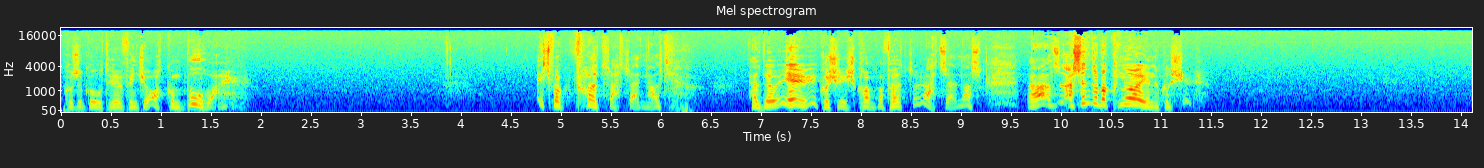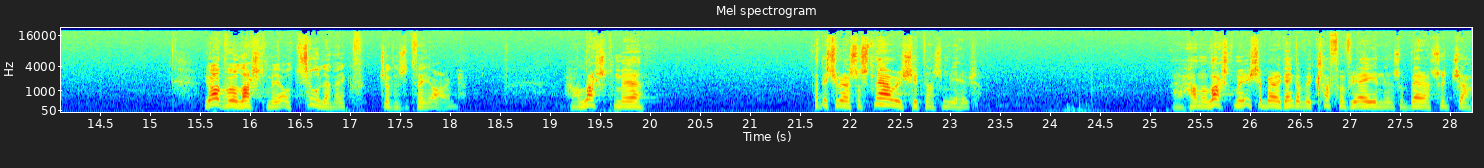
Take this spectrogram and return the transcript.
hvordan god til å finne åkken boer. Ikke på føtter alt, men alltid. Helt det er kurser ikke kom på føtter, at sen, altså. Men jeg synes det var knøyende kurser. Jeg var last med utrolig enn jeg tjøkken som tve årene. Han last med at det ikke var så snæver skipten som jeg er. Han har lært meg ikke bare ganga ved klaffen for egene og så bare sutja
